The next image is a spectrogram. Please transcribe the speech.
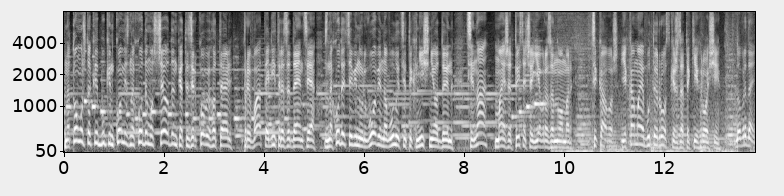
На тому ж таки Booking.com знаходимо ще один п'ятизірковий готель Приват Еліт Резиденція. Знаходиться він у Львові на вулиці Технічній 1. Ціна майже тисяча євро за номер. Цікаво ж, яка має бути розкіш за такі гроші. Добрий день.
